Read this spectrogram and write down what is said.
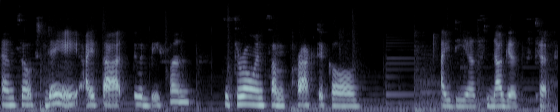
And so today I thought it would be fun to throw in some practical ideas, nuggets, tips.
